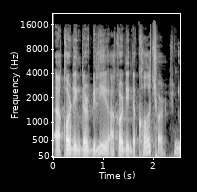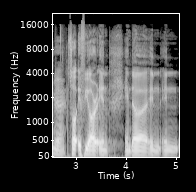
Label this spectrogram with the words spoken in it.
according their belief, according the culture. Yeah. So if you are in in the in in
